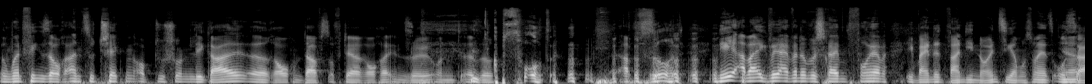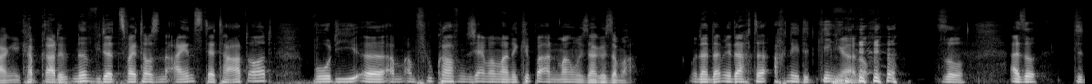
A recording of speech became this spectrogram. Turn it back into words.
irgendwann fingen sie auch an zu checken, ob du schon legal äh, rauchen darfst auf der Raucherinsel und also Absurd. absurd. Nee, aber ich will einfach nur beschreiben, vorher, ich meine, das waren die 90er, muss man jetzt auch Ja. sagen. Ich habe gerade ne, wieder 2001 der Tatort, wo die äh, am, am Flughafen sich einfach mal eine Kippe anmachen und ich sage, sag mal. Und dann, dann mir dachte, ach nee, das ging ja noch. so, also das,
